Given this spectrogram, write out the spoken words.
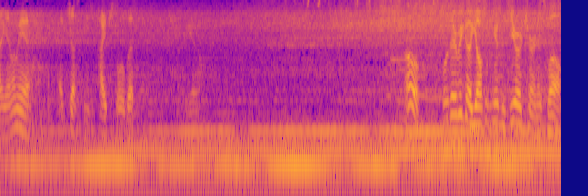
Try again. Let me uh, adjust these pipes a little bit. There we. Oh, well there we go. Y'all can hear the zero turn as well.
